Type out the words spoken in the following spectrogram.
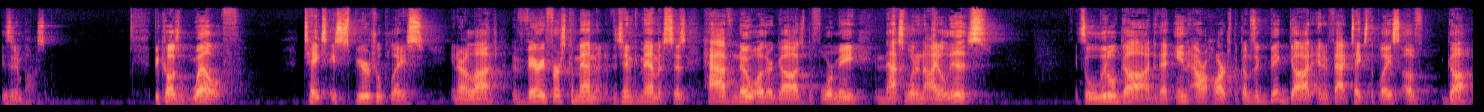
is it impossible? Because wealth takes a spiritual place in our lives. The very first commandment of the Ten Commandments says, Have no other gods before me. And that's what an idol is. It's a little God that in our hearts becomes a big God and, in fact, takes the place of God.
